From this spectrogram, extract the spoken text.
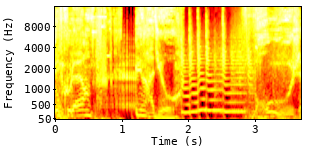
Une couleur, une radio. Rouge.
